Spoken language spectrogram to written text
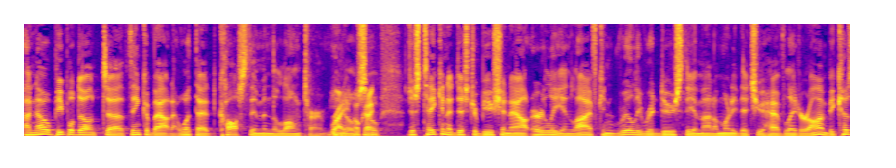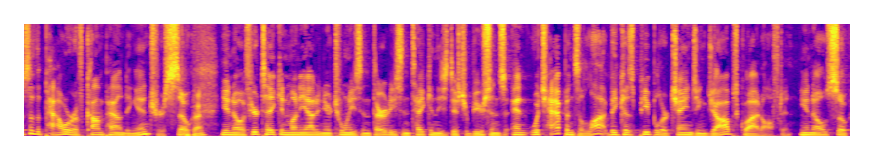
I know people don't uh, think about what that costs them in the long term. you Right, know, okay. So just taking a distribution out early in life can really reduce the amount of money that you have later on because of the power of compounding interest. So, Okay. you know, if you're taking money out in your 20s and 30s and taking these distributions, and which happens a lot because people are changing jobs quite often, you know. So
